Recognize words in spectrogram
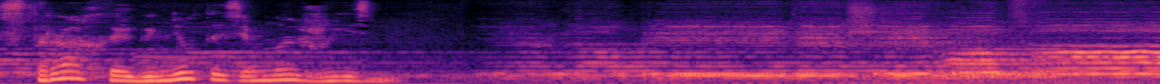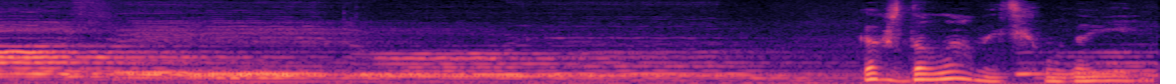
страха и гнета земной жизни. Как ждала она этих мгновений,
